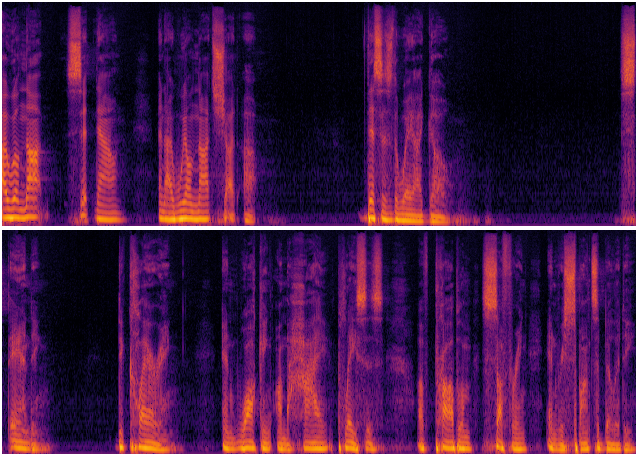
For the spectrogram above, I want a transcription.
I will not sit down and I will not shut up. This is the way I go standing, declaring, and walking on the high places of problem, suffering, and responsibility,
